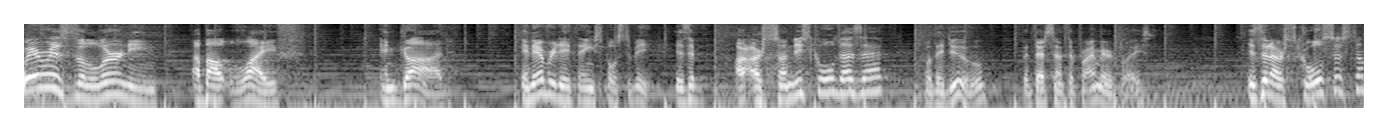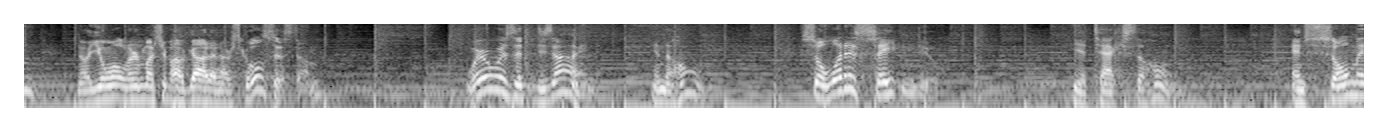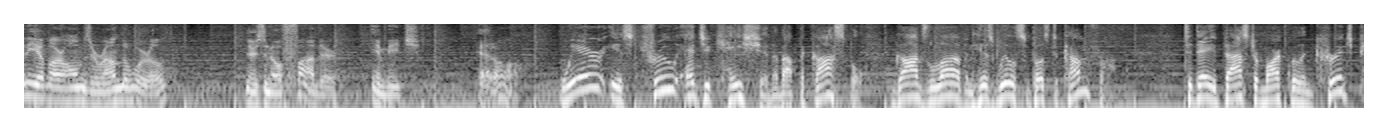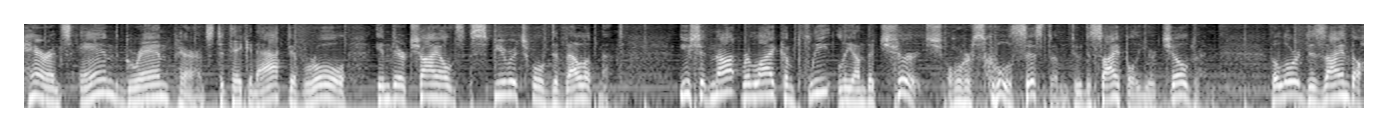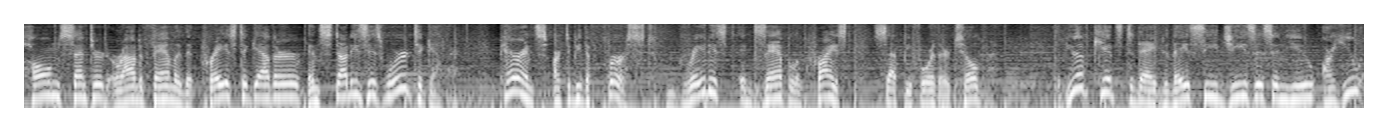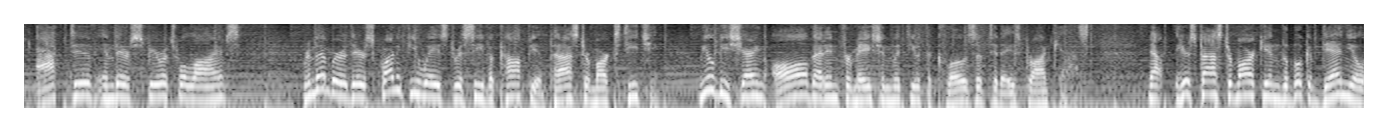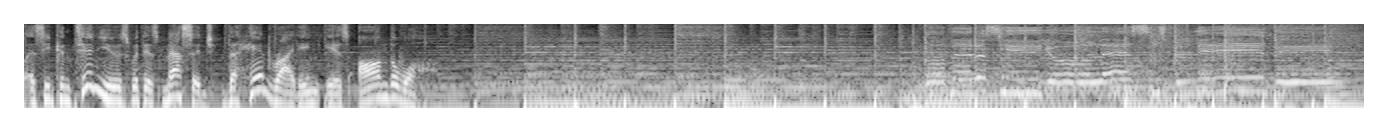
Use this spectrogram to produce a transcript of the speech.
Where is the learning about life and God and everyday things supposed to be? Is it our, our Sunday school does that? Well, they do, but that's not the primary place. Is it our school system? No, you won't learn much about God in our school system. Where was it designed? In the home. So, what does Satan do? He attacks the home. And so many of our homes around the world, there's no father image at all. Where is true education about the gospel, God's love, and His will supposed to come from? Today, Pastor Mark will encourage parents and grandparents to take an active role in their child's spiritual development. You should not rely completely on the church or school system to disciple your children. The Lord designed the home centered around a family that prays together and studies His Word together. Parents are to be the first greatest example of Christ set before their children. If you have kids today, do they see Jesus in you? Are you active in their spiritual lives? Remember, there's quite a few ways to receive a copy of Pastor Mark's teaching. We'll be sharing all that information with you at the close of today's broadcast. Now, here's Pastor Mark in the book of Daniel as he continues with his message The Handwriting is on the Wall.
